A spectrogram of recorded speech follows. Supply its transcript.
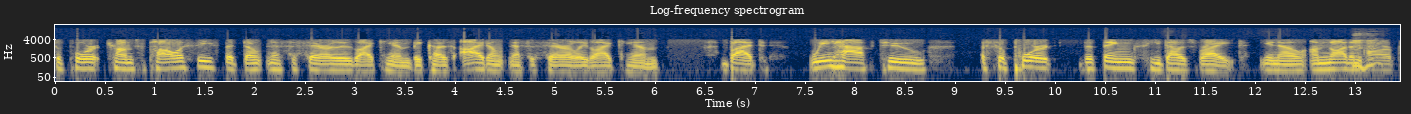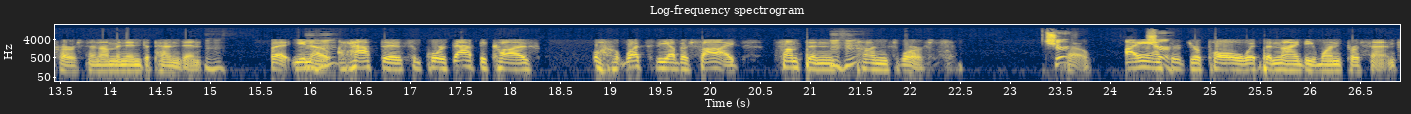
support Trump's policies, but don't necessarily like him because I don't necessarily like him. But we have to support the things he does right. You know, I'm not an mm-hmm. R person; I'm an independent. Mm-hmm. But you know, mm-hmm. I have to support that because what's the other side? Something mm-hmm. tons worse. Sure. So I answered sure. your poll with the 91 percent.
